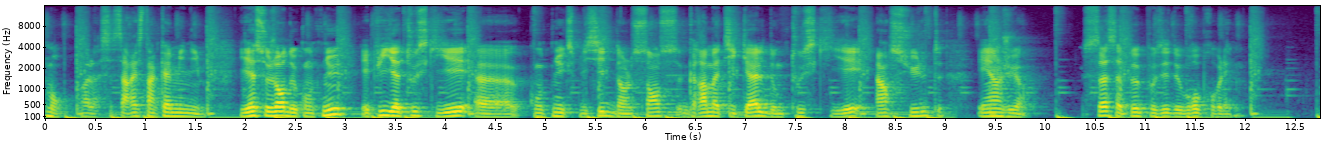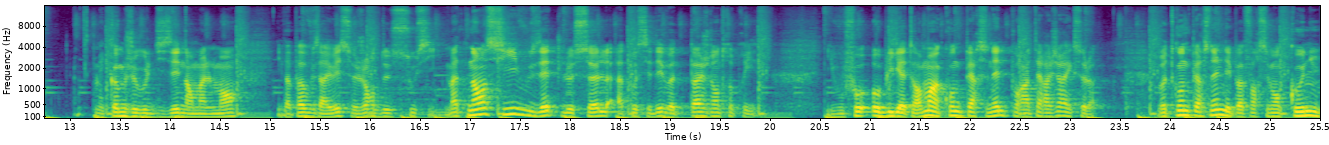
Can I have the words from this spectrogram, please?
Bon, voilà, ça, reste un cas minime. Il y a ce genre de contenu, et puis il y a tout ce qui est euh, contenu explicite dans le sens grammatical, donc tout ce qui est insulte et injure. Ça, ça peut poser de gros problèmes. Mais comme je vous le disais, normalement, il ne va pas vous arriver ce genre de souci. Maintenant, si vous êtes le seul à posséder votre page d'entreprise, il vous faut obligatoirement un compte personnel pour interagir avec cela. Votre compte personnel n'est pas forcément connu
